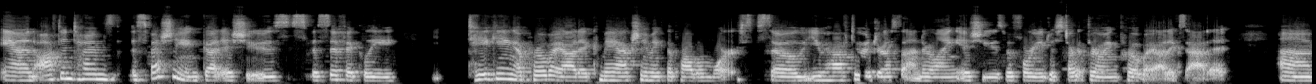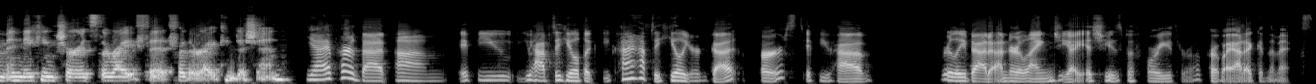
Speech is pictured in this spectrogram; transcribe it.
and oftentimes, especially in gut issues specifically, taking a probiotic may actually make the problem worse. So you have to address the underlying issues before you just start throwing probiotics at it. Um, and making sure it's the right fit for the right condition. Yeah, I've heard that. Um, if you you have to heal the, you kind of have to heal your gut first if you have really bad underlying GI issues before you throw a probiotic in the mix.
